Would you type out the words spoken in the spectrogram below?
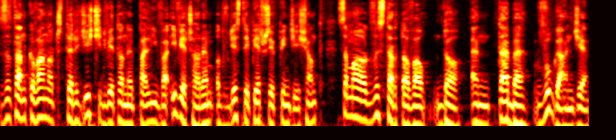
zatankowano 42 tony paliwa i wieczorem o 21.50 samolot wystartował do Entebbe w Ugandzie.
